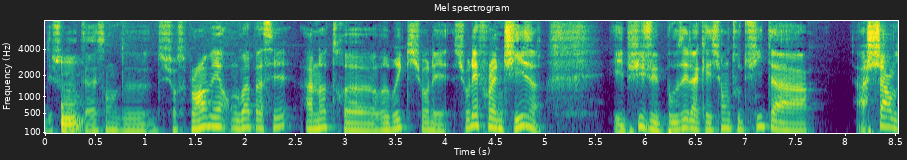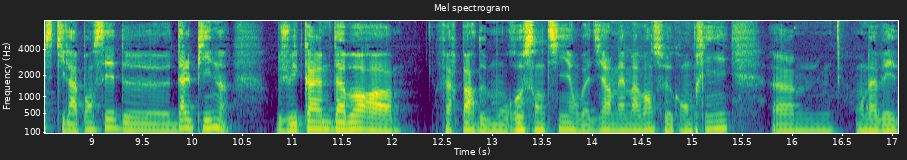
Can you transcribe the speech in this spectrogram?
des choses mmh. intéressantes de, de, sur ce plan-là. Mais on va passer à notre euh, rubrique sur les sur les franchises. Et puis je vais poser la question tout de suite à, à Charles, ce qu'il a pensé de d'Alpine. Je vais quand même d'abord euh, faire part de mon ressenti, on va dire, même avant ce Grand Prix. Euh, on avait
